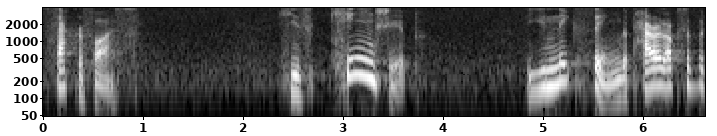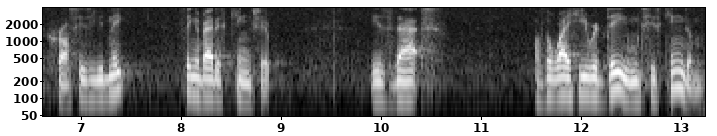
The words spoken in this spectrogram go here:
sacrifice. His kingship, the unique thing, the paradox of the cross, his unique thing about his kingship, is that of the way he redeemed his kingdom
